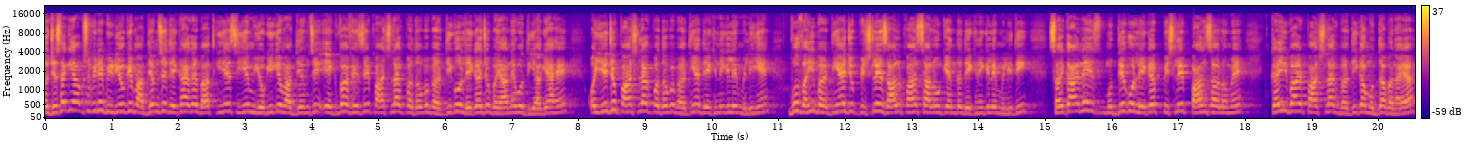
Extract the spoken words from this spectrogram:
तो जैसा कि आप सभी ने वीडियो के माध्यम से देखा, अगर बात की जाए सीएम योगी के माध्यम से, एक बार फिर से पाँच लाख पदों पर भर्ती को लेकर जो बयान है वो दिया गया है। और ये जो पाँच लाख पदों पर भर्तियाँ देखने के लिए मिली हैं, वो वही भर्तियाँ हैं जो पिछले साल पाँच सालों के अंदर देखने के लिए मिली थी। सरकार ने इस मुद्दे को लेकर पिछले पाँच सालों में कई बार पाँच लाख भर्ती का मुद्दा बनाया।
